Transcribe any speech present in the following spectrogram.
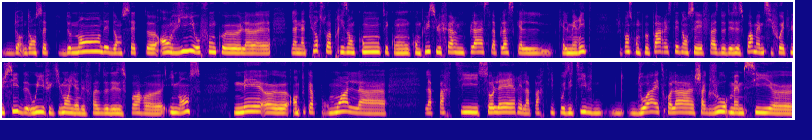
dans, dans cette demande et dans cette euh, envie, au fond, que la, la nature soit prise en compte et qu'on qu'on puisse lui faire une place, la place qu'elle qu'elle mérite, je pense qu'on peut pas rester dans ces phases de désespoir, même s'il faut être lucide. Oui, effectivement, il y a des phases de désespoir euh, immenses, mais euh, en tout cas pour moi, la la partie solaire et la partie positive doit être là chaque jour, même si euh,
